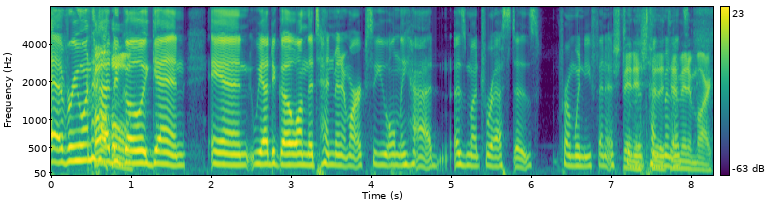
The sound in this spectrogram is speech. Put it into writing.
everyone had to Oh. go again and we had to go on the 10 minute mark. So you only had as much rest as from when you finished Finished to the 10 to the minutes ten minute mark.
